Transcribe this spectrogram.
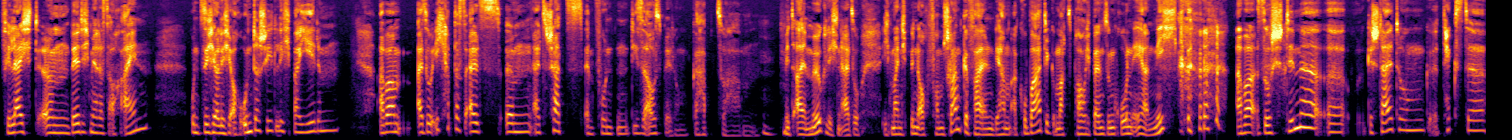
Vielleicht ähm, bilde ich mir das auch ein und sicherlich auch unterschiedlich bei jedem. Aber also ich habe das als, ähm, als Schatz empfunden, diese Ausbildung gehabt zu haben. Mit allem Möglichen. Also ich meine, ich bin auch vom Schrank gefallen. Wir haben Akrobatik gemacht. Das brauche ich beim Synchron eher nicht. Aber so Stimme, äh, Gestaltung, äh, Texte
